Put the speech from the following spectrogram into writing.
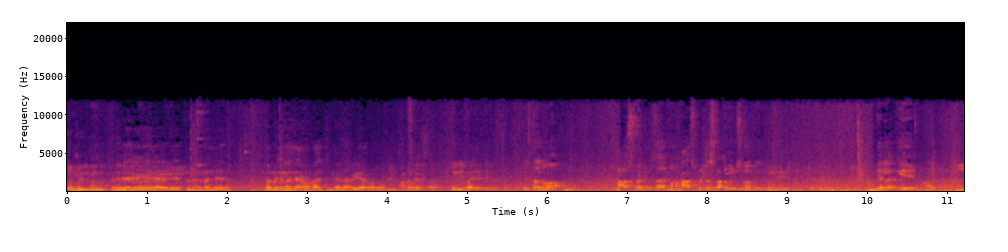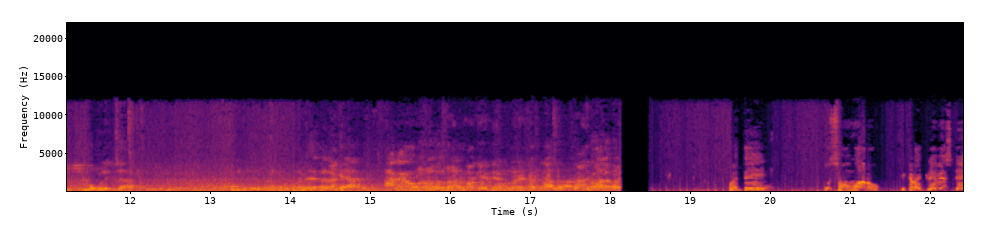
తొమ్మిది మంది. తొమ్మిది మంది? వేరే? తొమ్మిది మంది ఉండాల్సింది కదా బీఆర్ వాళ్ళు? అంతే సార్ ఇతను హాస్పిటల్ సార్ మన హాస్పిటల్ స్థలం ఇచ్చిన వాళ్ళు వీళ్ళకి భూములు ఇచ్చారు. ప్రతి సోమవారం ఇక్కడ గ్రేవియస్ డే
